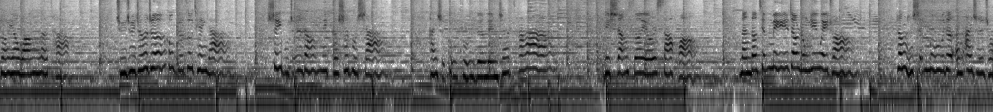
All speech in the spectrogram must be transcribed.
说要忘了他，曲曲折折后各走天涯。谁不知道你割舍不下，还是苦苦的恋着他。你向所有人撒谎，难道甜蜜叫容易伪装？让人羡慕的恩爱之中，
